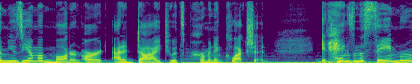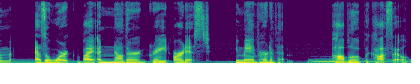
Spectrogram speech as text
The Museum of Modern Art added Die to its permanent collection. It hangs in the same room as a work by another great artist. You may have heard of him, Pablo Picasso.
